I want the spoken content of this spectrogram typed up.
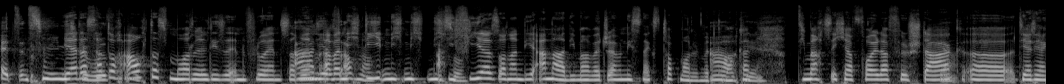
hätte es nicht Ja, das hat gewusst. doch auch das Model, diese Ah, Influencerin. die hat aber auch nicht die, nicht, nicht, nicht Ach die so. Ah, vier, sondern die Anna, die mal bei Germany's Next Topmodel mitgemacht okay. hat. Die macht sich ja voll dafür stark. Äh, die hat ja,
